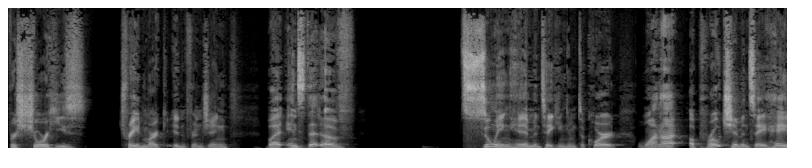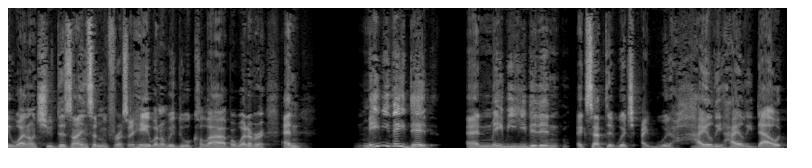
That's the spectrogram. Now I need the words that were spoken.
for sure, he's trademark infringing, but instead of suing him and taking him to court, why not approach him and say, hey, why don't you design something for us? Or hey, why don't we do a collab or whatever? And maybe they did. And maybe he didn't accept it, which I would highly, highly doubt.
